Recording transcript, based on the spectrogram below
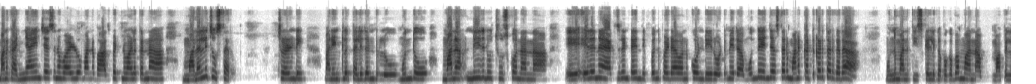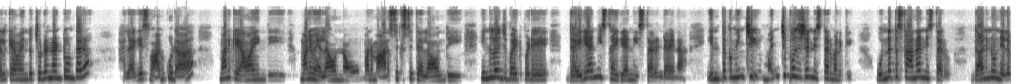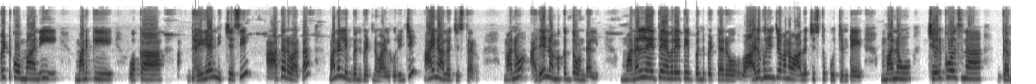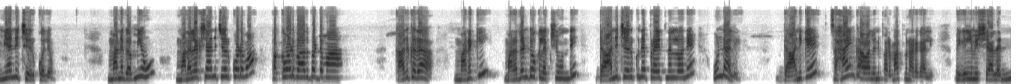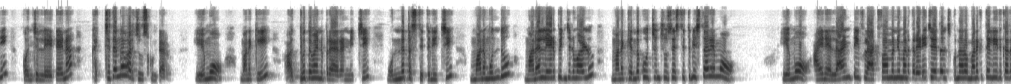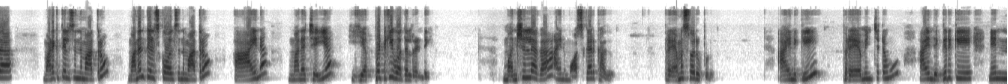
మనకు అన్యాయం చేసిన వాళ్ళు మన బాధ పెట్టిన వాళ్ళకన్నా మనల్ని చూస్తారు. చూడండి మన ఇంట్లో తల్లిదండ్రులు ముందు మన నీది నువ్వు చూసుకోనన్న ఏ ఏదైనా యాక్సిడెంట్ అయింది ఇబ్బంది పడ్డావు అనుకోండి రోడ్డు మీద ముందు ఏం చేస్తారు? మనకు కట్టుకడతారు కదా. ముందు మన తీసుకెళ్ళి గబగబా మా నా మా పిల్లలకి ఏమైందో చూడండి అంటూ ఉంటారా? అలాగే స్వామి కూడా మనకి ఏమైంది? మనం ఎలా ఉన్నాం? మన మానసిక స్థితి ఎలా ఉంది? ఇందులోంచి బయటపడే ధైర్యాన్ని స్థైర్యాన్ని ఇస్తారండి ఆయన. ఇంతకు మించి మంచి పొజిషన్ ఇస్తారు మనకి. ఉన్నత స్థానాన్ని ఇస్తారు. దాన్ని నువ్వు నిలబెట్టుకోమ్మా అని మనకి ఒక ధైర్యాన్ని ఇచ్చేసి ఆ తర్వాత మనల్ని ఇబ్బంది పెట్టిన వాళ్ళ గురించి ఆయన ఆలోచిస్తారు. మనం అదే నమ్మకంతో ఉండాలి. మనల్ని అయితే ఎవరైతే ఇబ్బంది పెట్టారో వాళ్ళ గురించే మనం ఆలోచిస్తూ కూర్చుంటే మనం చేరుకోవాల్సిన గమ్యాన్ని చేరుకోలేం. మన గమ్యం మన లక్ష్యాన్ని చేరుకోవడమా? పక్కవాడు బాధపడ్డమా? కాదు కదా! మనకి మనదంటూ ఒక లక్ష్యం ఉంది. దాన్ని చేరుకునే ప్రయత్నంలోనే ఉండాలి. దానికే సహాయం కావాలని పరమాత్మను అడగాలి. మిగిలిన విషయాలన్నీ కొంచెం లేట్ అయినా ఖచ్చితంగా వారు చూసుకుంటారు. ఏమో మనకి అద్భుతమైన ప్రేరణనిచ్చి ఉన్నత స్థితినిచ్చి మన ముందు మనల్ని నేర్పించిన వాళ్ళు మన కింద కూర్చుని చూసే స్థితిని ఇస్తారేమో ఏమో ఆయన ఎలాంటి ప్లాట్ఫామ్ని మనకు రెడీ చేయదలుచుకున్నారో మనకి తెలియదు కదా. మనకి తెలిసింది మాత్రం మనం తెలుసుకోవాల్సింది మాత్రం ఆయన మన చెయ్య ఎప్పటికీ వదలరండి. మనుషుల్లాగా ఆయన మోసగారు కాదు. ప్రేమ స్వరూపుడు. ఆయనకి ప్రేమించటము ఆయన దగ్గరికి నేను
